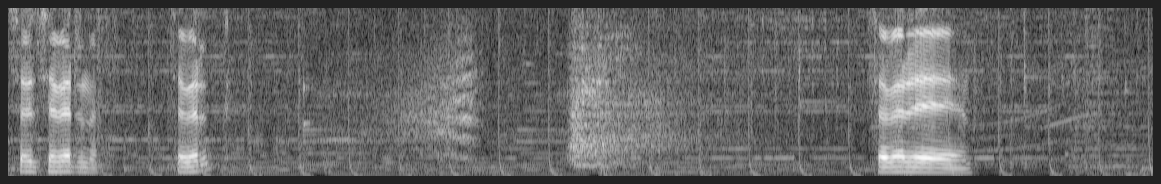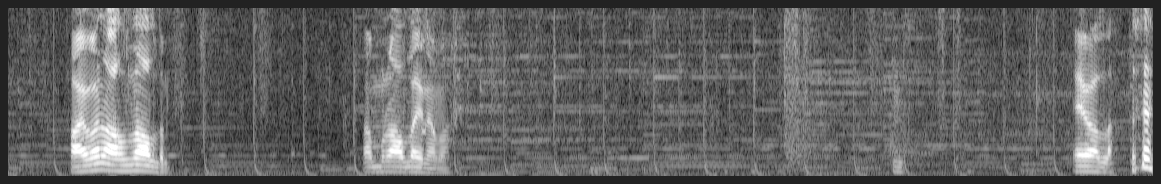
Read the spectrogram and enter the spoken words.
Se severini. Severin. Severin. Hayvan alını aldım. Ben bunu avlayın ama. Eyvallah.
